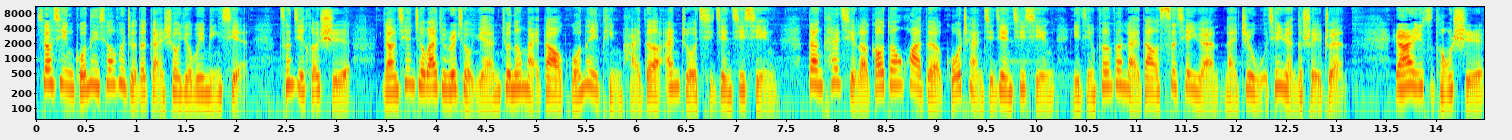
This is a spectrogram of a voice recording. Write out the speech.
相信国内消费者的感受尤为明显。曾几何时，两千九百九十九元就能买到国内品牌的安卓旗舰机型，但开启了高端化的国产旗舰机型，已经纷纷来到四千元乃至五千元的水准。然而与此同时，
